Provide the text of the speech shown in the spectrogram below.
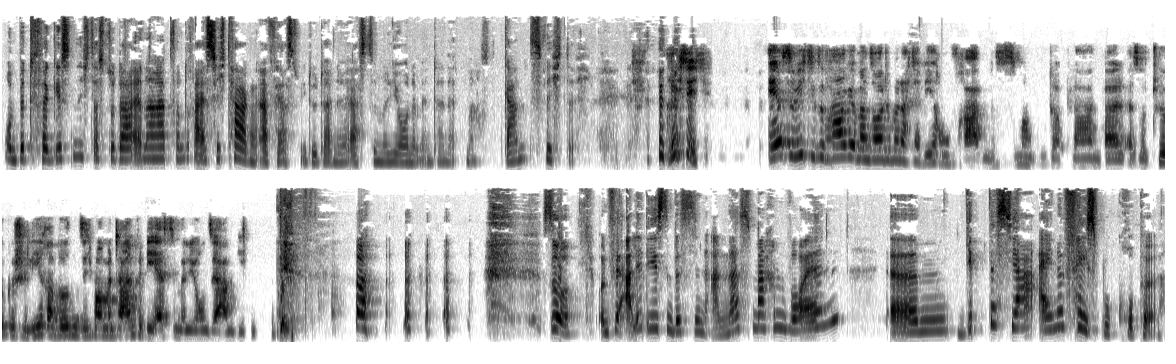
und bitte vergiss nicht, dass du da innerhalb von 30 Tagen erfährst, wie du deine erste Million im Internet machst. Ganz wichtig. Richtig. Erste wichtige Frage, man sollte immer nach der Währung fragen. Das ist immer ein guter Plan, weil also türkische Lira würden sich momentan für die erste Million sehr anbieten. so, und für alle, die es ein bisschen anders machen wollen, ähm, gibt es ja eine Facebook-Gruppe.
